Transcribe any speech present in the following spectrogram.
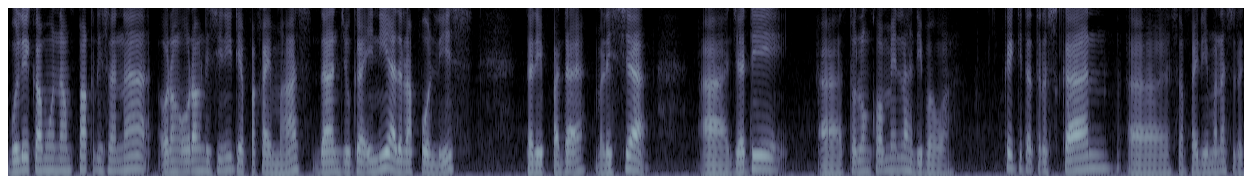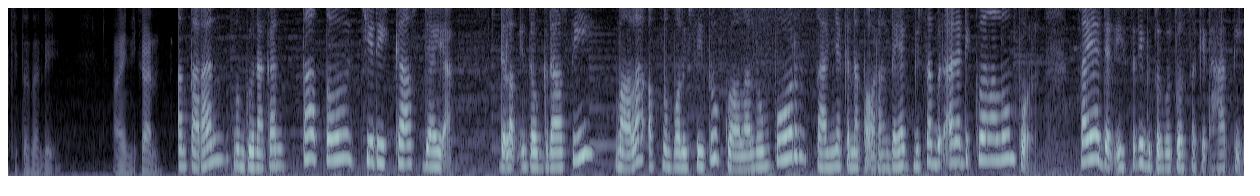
boleh kamu nampak di sana orang-orang di sini dia pakai mask dan juga ini adalah polis daripada Malaysia. Uh, jadi uh, tolong komenlah di bawah. Okey, kita teruskan uh, sampai di mana sudah kita tadi. Ah ini kan. Lantaran menggunakan tato ciri khas Dayak. Dalam integrasi, malah oknum polisi itu Kuala Lumpur tanya kenapa orang Dayak bisa berada di Kuala Lumpur. Saya dan istri betul-betul sakit hati.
